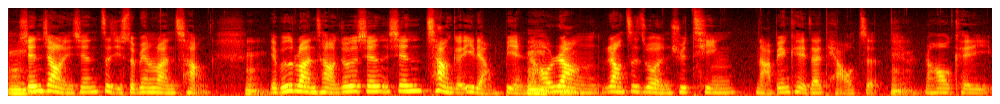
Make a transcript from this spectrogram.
嗯、先叫你先自己随便乱唱，嗯、也不是乱唱，就是先先唱个一两遍，然后让、嗯、让制作人去听哪边可以再调整，嗯、然后可以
